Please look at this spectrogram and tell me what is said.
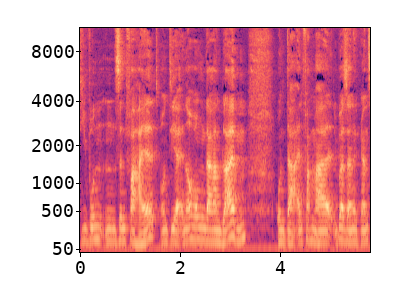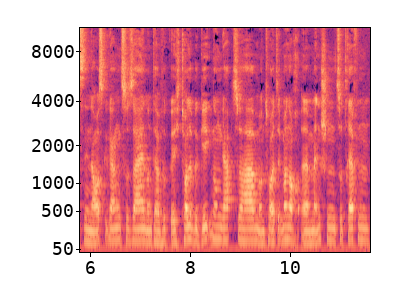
die Wunden sind verheilt und die Erinnerungen daran bleiben. Und da einfach mal über seine Grenzen hinausgegangen zu sein und da wirklich tolle Begegnungen gehabt zu haben und heute immer noch äh, Menschen zu treffen,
